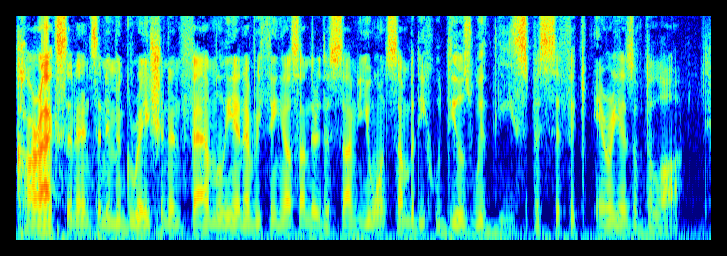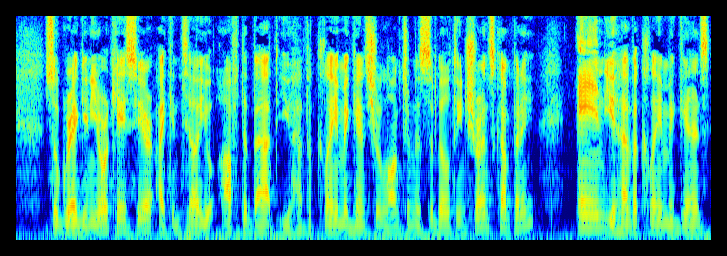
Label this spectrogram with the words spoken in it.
car accidents and immigration and family and everything else under the sun. You want somebody who deals with these specific areas of the law. So, Greg, in your case here, I can tell you off the bat you have a claim against your long term disability insurance company, and you have a claim against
